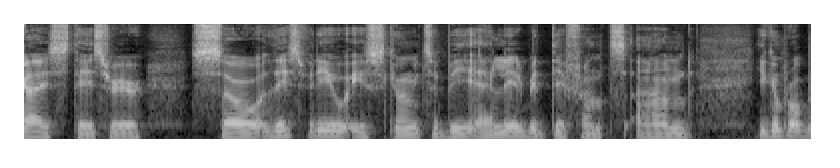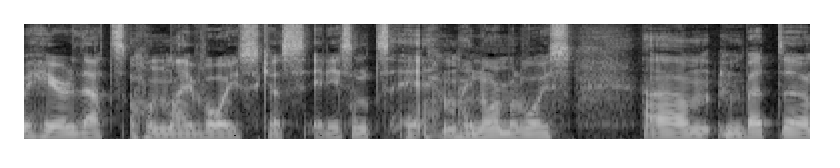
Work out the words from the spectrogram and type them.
guys, Tazer here. So this video is going to be a little bit different and you can probably hear that on my voice because it isn't uh, my normal voice. Um, but uh,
